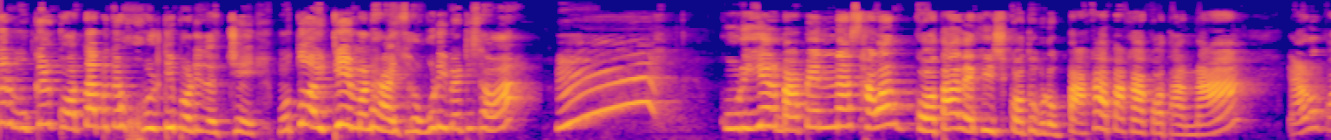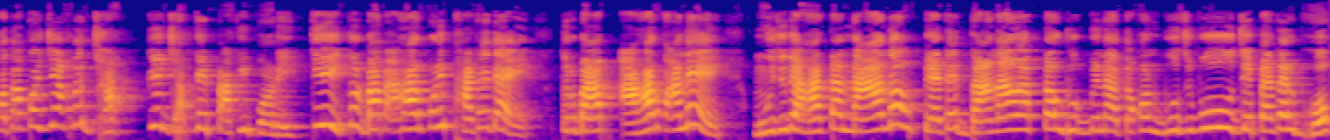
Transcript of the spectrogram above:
কথা পড়ে যাচ্ছে মতো ওইটাই মনে হয়, ঝগড়ি বেটি সাওয়া কুড়িয়ের বাপের না সাওয়ার কথা দেখিস কত বড়, পাকা পাকা কথা না? আরও কথা কইছে একটা ঝাক্কে ঝাক্কে পাখি পড়ে। কি, তোর বাপ আহার করে ফাটে দেয়? তোর বাপ আহার আনে? মুই যদি আহারটা না আনো পেটের দানাও একটাও ঢুকবে না, তখন বুঝবু যে পেটের ভোগ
